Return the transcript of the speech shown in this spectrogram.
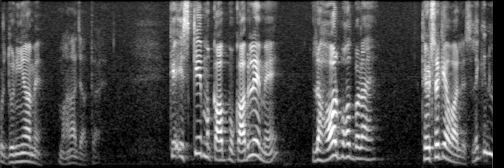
और दुनिया में माना जाता है कि इसके मुकाबले में लाहौर बहुत बड़ा है थिएटर के हवाले से। लेकिन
